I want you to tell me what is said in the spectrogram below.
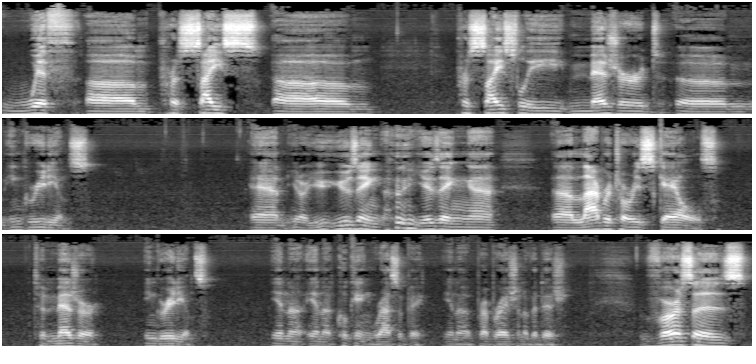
with um, precise, um, precisely measured um, ingredients, and you know, using using uh, uh, laboratory scales to measure ingredients in a, in a cooking recipe, in a preparation of a dish, versus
